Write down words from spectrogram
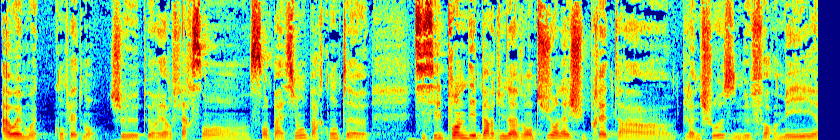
Ah ouais, moi complètement. Je peux rien faire sans, sans passion. Par contre, si c'est le point de départ d'une aventure, là, je suis prête à plein de choses, me former,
